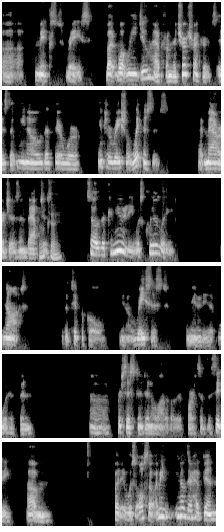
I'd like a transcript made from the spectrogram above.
uh, mixed race. But what we do have from the church records is that we know that there were interracial witnesses at marriages and baptisms. Okay. So the community was clearly not the typical, you know, racist community that would have been uh, persistent in a lot of other parts of the city. Um, but it was also, I mean, you know, there have been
